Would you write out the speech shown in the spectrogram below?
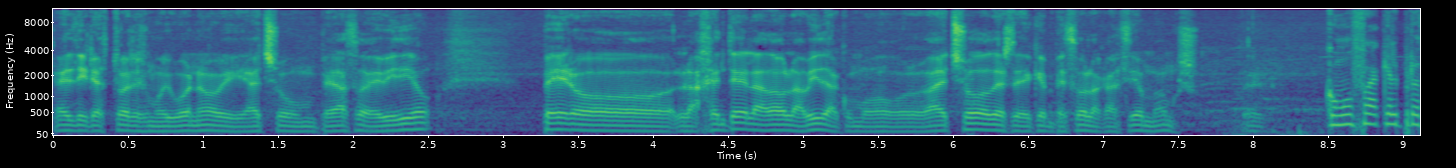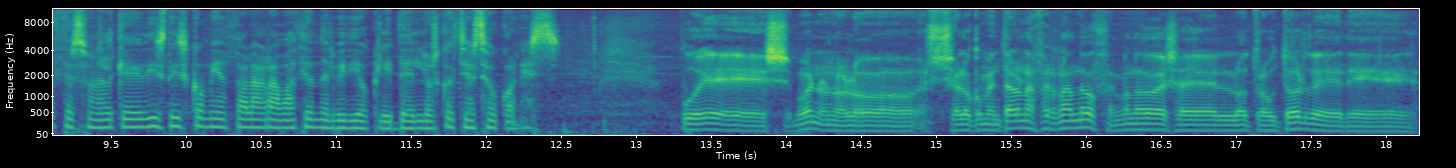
el director es muy bueno y ha hecho un pedazo de vídeo, pero la gente le ha dado la vida, como lo ha hecho desde que empezó la canción, vamos. ¿Cómo fue aquel proceso en el que disteis comienzo a la grabación del videoclip de Los Coches Chocones? Pues bueno, lo, se lo comentaron a Fernando. Fernando es el otro autor de,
